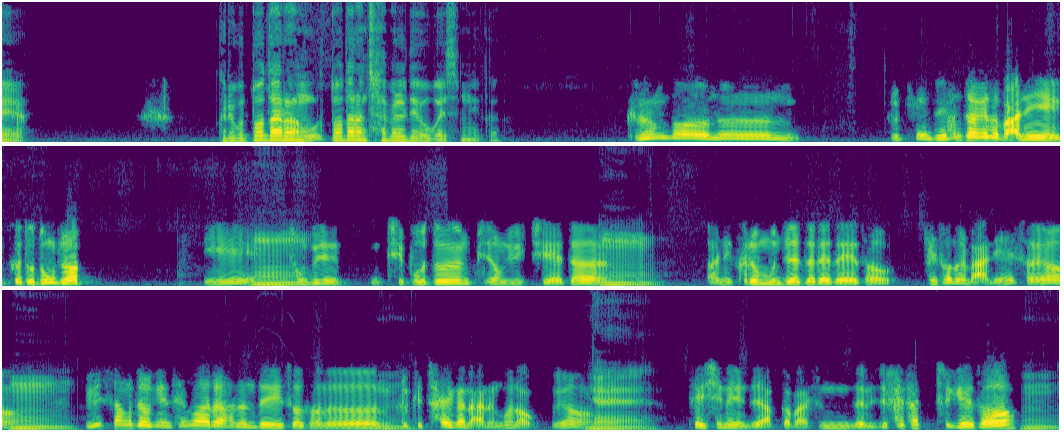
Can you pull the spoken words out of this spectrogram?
예. 그리고 또 다른 아무- 또 다른 차별 대우가 있습니까? 그런 거는 그렇게 이제 현장에서 많이 그 노동조합이 음. 정규직 지부든 비정규직 지회든 음. 많이 그런 문제들에 대해서 개선을 많이 해서요. 음. 일상적인 생활을 하는 데 있어서는 음. 그렇게 차이가 나는 건 없고요. 예. 대신에 이제 아까 말씀드린 이제 회사 측에서 음.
